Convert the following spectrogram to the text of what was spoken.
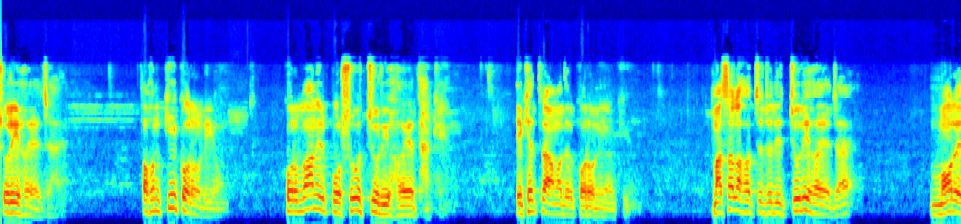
চুরি হয়ে যায়, তখন কি করণীয়? কোরবানির পশু চুরি হয়ে থাকে। এক্ষেত্রে আমাদের করণীয় কি? মাসালা হচ্ছে যদি চুরি হয়ে যায়, মরে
